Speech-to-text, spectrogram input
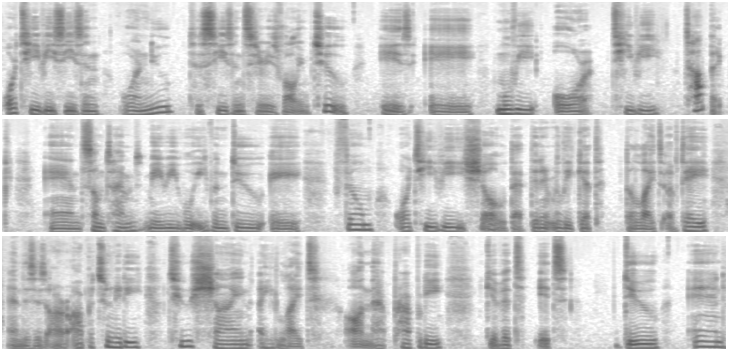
or TV season or new to season series volume 2 is a movie or TV topic. And sometimes maybe we'll even do a film or TV show that didn't really get the light of day. And this is our opportunity to shine a light on that property, give it its due, and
